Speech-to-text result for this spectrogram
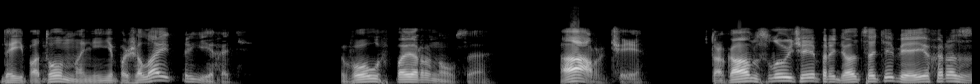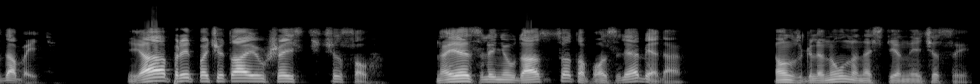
Да и потом они не пожелают приехать. Вулф повернулся. Арчи, в таком случае придется тебе их раздобыть. Я предпочитаю в шесть часов, но если не удастся, то после обеда. Он взглянул на настенные часы.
